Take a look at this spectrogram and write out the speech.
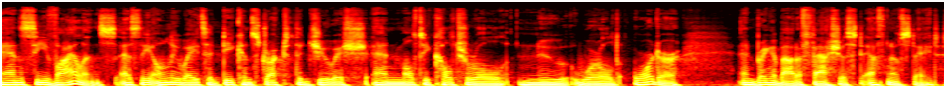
and see violence as the only way to deconstruct the Jewish and multicultural New World Order and bring about a fascist ethno state.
